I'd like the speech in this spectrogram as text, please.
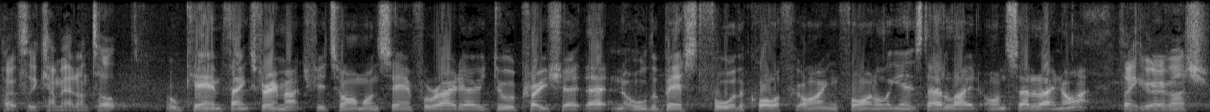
hopefully come out on top. Well, Cam, thanks very much for your time on SANFL Radio. Do appreciate that, and all the best for the qualifying final against Adelaide on Saturday night. Thank you very much.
